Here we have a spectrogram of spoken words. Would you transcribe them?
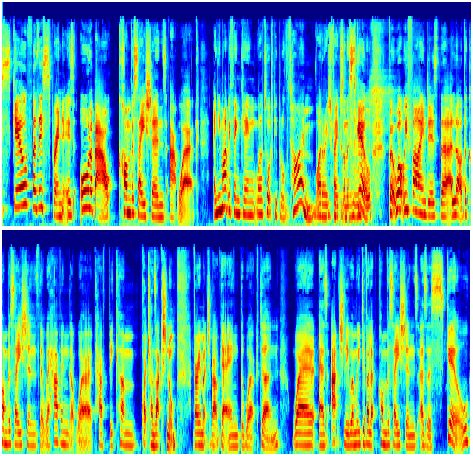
skill for this sprint is all about conversations at work. And you might be thinking, well, I talk to people all the time. Why do I need to focus on the mm-hmm. skill? But what we find is that a lot of the conversations that we're having at work have become quite transactional, very much about getting the work done. Whereas actually, when we develop conversations as a skill,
